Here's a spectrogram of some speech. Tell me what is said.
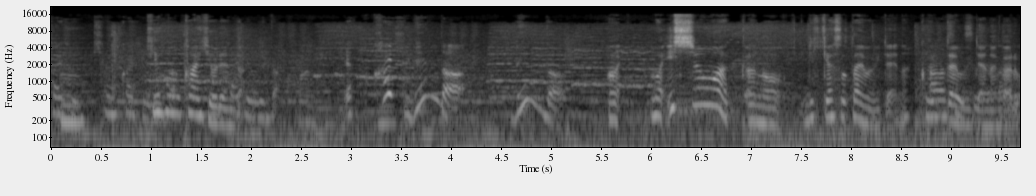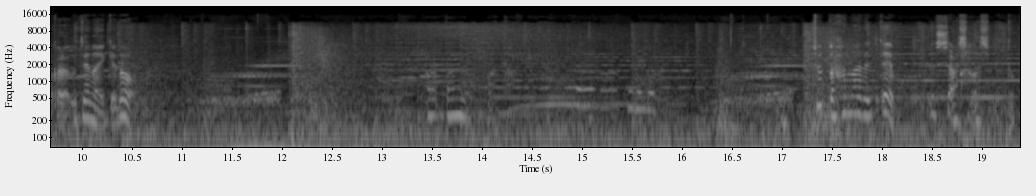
回避うん。基本回避を連打。や回避連打連打まあ一瞬はあのリキャストタイムみたいなクイックタイムみたいなのがあるから打てないけど。あダメだ？あダメなんだよなこれが。ちょっと離れてよっしゃ。バシバシ打っとこ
